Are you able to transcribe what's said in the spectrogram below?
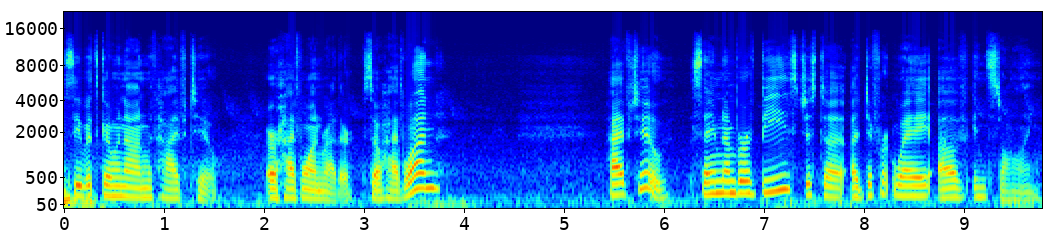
see what's going on with Hive 2. Or Hive 1, rather. So Hive 1, Hive 2. Same number of bees, just a, a different way of installing.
